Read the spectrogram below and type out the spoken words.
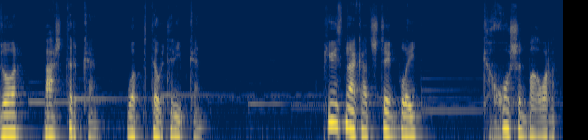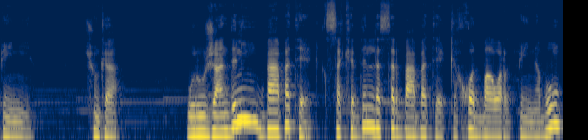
زۆر باشتر بکەن و پتەوتری بکەن پێویست ناکات شتێک بڵیت کە خۆشت باوەڕت پێی نییە چونکە وروژاندنی بابەتێک قسەکردن لەسەر بابەتێک کە خۆت باوەڕت پێی نەبوو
